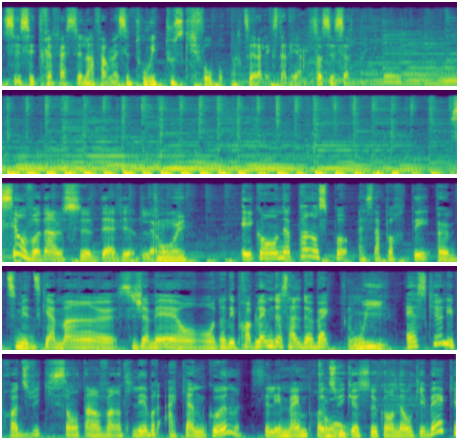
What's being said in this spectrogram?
C'est très facile en pharmacie de trouver tout ce qu'il faut pour partir à l'extérieur. Ça, c'est certain. Si on va dans le sud, David, là. Oui et qu'on ne pense pas à s'apporter un petit médicament euh, si jamais on, a des problèmes de salle de bain. Oui. Est-ce que les produits qui sont en vente libre à Cancun, c'est les mêmes produits oh. que ceux qu'on a au Québec?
